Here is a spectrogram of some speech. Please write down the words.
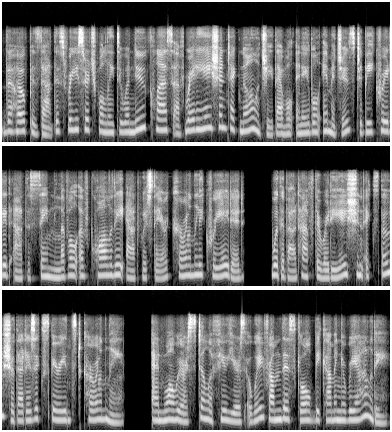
the hope is that this research will lead to a new class of radiation technology that will enable images to be created at the same level of quality at which they are currently created, with about half the radiation exposure that is experienced currently. And while we are still a few years away from this goal becoming a reality,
